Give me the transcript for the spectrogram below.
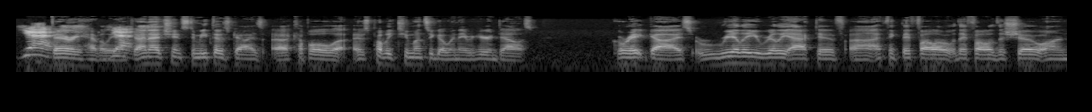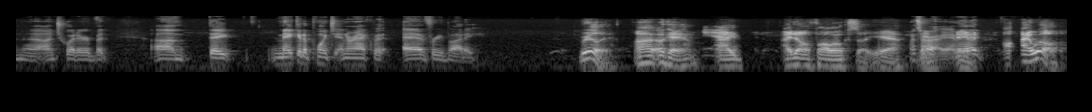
yes. Very heavily yes. active. And I had a chance to meet those guys a couple. Uh, it was probably two months ago when they were here in Dallas. Great guys, really really active. Uh, I think they follow they follow the show on uh, on Twitter, but um, they make it a point to interact with everybody. Really? Uh, okay. Yeah. I I don't follow because uh, yeah. That's all right. I mean, Anyway, I, I will.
